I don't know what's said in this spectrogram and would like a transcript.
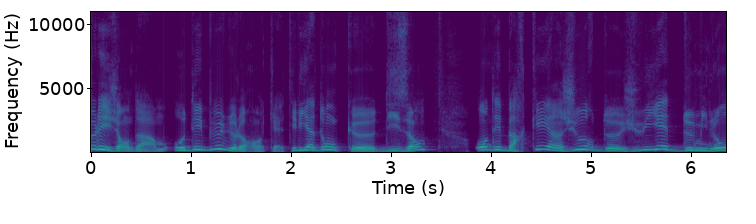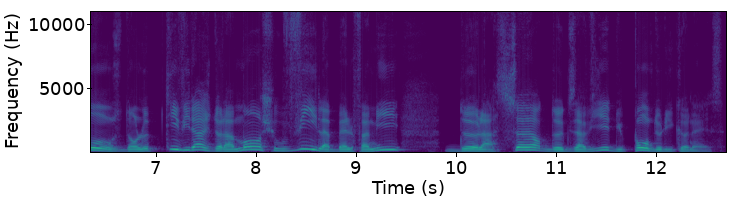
les gendarmes, au début de leur enquête, il y a donc euh, dix ans, ont débarqué un jour de juillet 2011 dans le petit village de la Manche où vit la belle famille de la sœur de Xavier Dupont de Ligonnès.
